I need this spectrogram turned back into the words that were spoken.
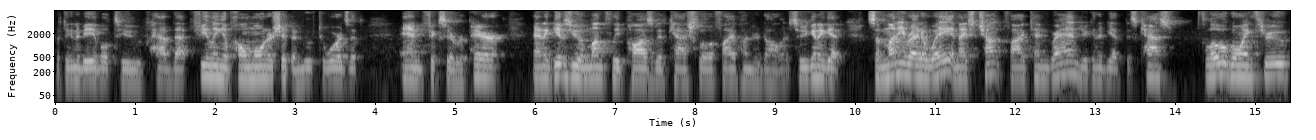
but they're going to be able to have that feeling of home ownership and move towards it and fix their repair. And it gives you a monthly positive cash flow of $500. So you're going to get some money right away, a nice chunk, five, 10 grand. You're going to get this cash flow going through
